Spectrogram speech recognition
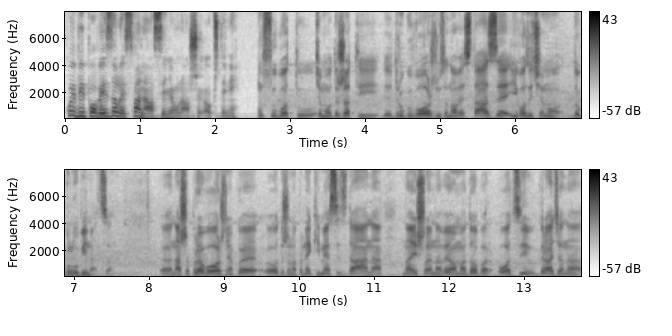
koje bi povezale sva naselja u našoj opštini. U subotu ćemo održati drugu vožnju za nove staze i vozit ćemo do Golubinaca. E, naša prva vožnja koja je održana pre neki mjesec dana naišla je na veoma dobar odziv građana,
